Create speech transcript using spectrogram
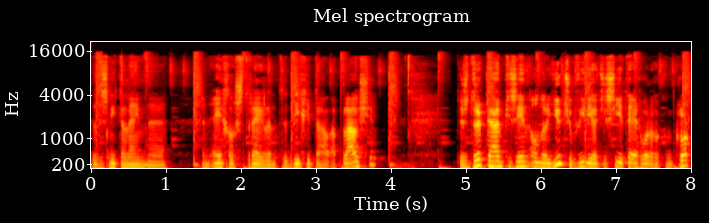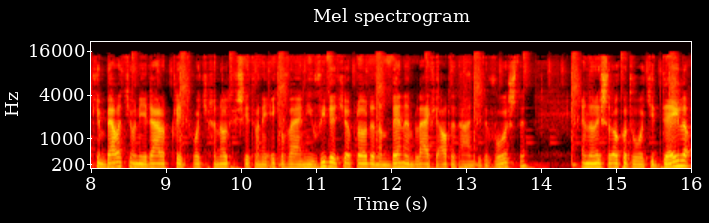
Dat is niet alleen een ego-strelend digitaal applausje. Dus druk duimpjes in. Onder YouTube-video's zie je tegenwoordig ook een klokje, een belletje. Wanneer je daarop klikt, word je genotificeerd wanneer ik of wij een nieuw videootje uploaden. Dan ben en blijf je altijd haantje de voorste. En dan is er ook het woordje delen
